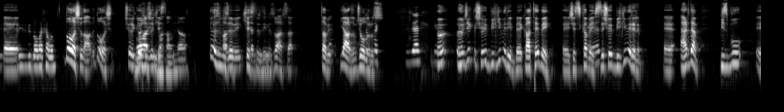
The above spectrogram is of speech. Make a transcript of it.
Biz, Ee, biz bir dolaşalım. Dolaşın abi dolaşın. Şöyle gözünüze, Dolaşın kes, bakalım ya. gözünüze Abi, bir kestirdiğiniz varsa tabii yardımcı oluruz. Güzel. gibi. Ö- öncelikle şöyle bir bilgi vereyim BKT Bey, e, Jessica Bey Evet. size şöyle bir bilgi verelim. E, Erdem biz bu e,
